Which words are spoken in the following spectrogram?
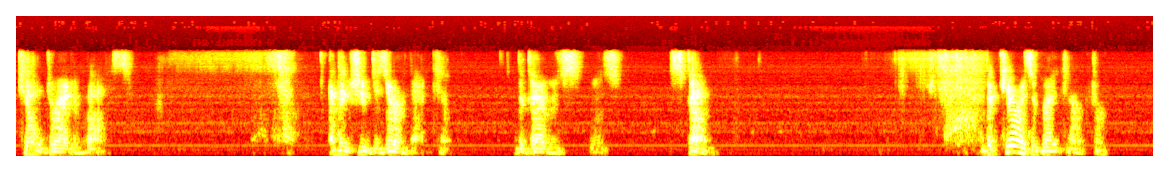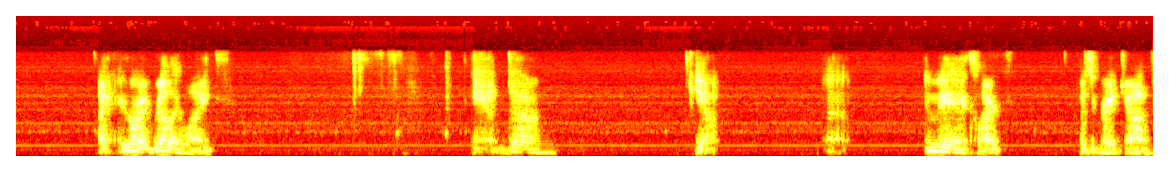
kill Dryden Voss. I think she deserved that kill. The guy was, was scum. But Qi'ra's a great character. I, who I really like. And, um, you know, uh, Emilia Clarke does a great job.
